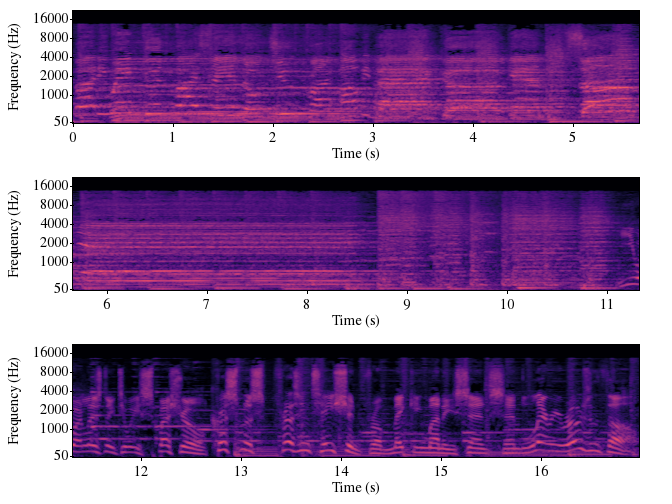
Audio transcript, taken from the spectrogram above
But he waved goodbye saying, don't you cry, I'll be back again someday. You are listening to a special Christmas presentation from Making Money Sense and Larry Rosenthal.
